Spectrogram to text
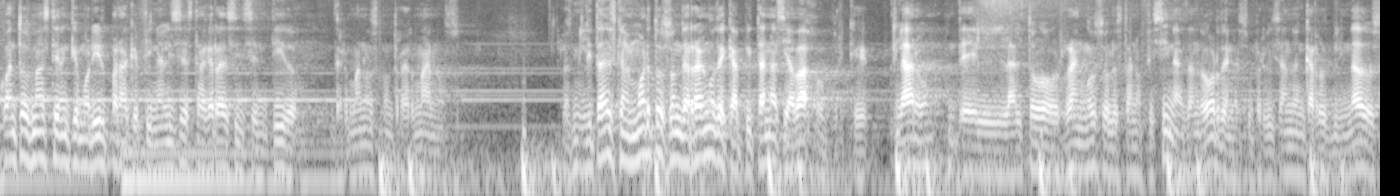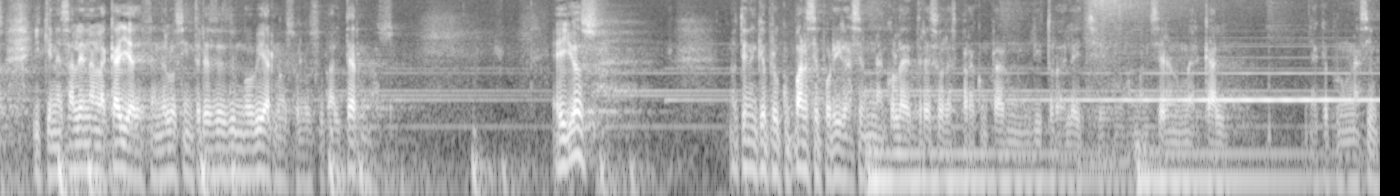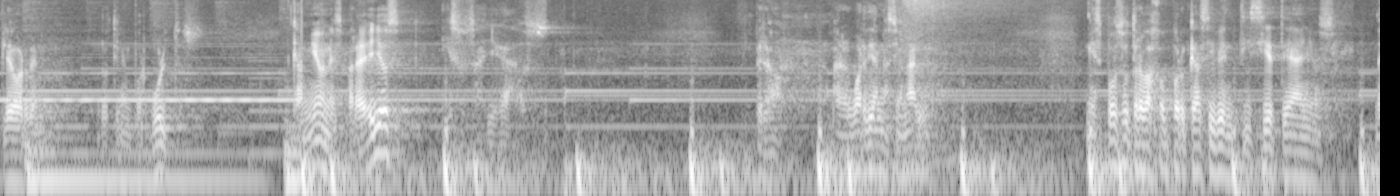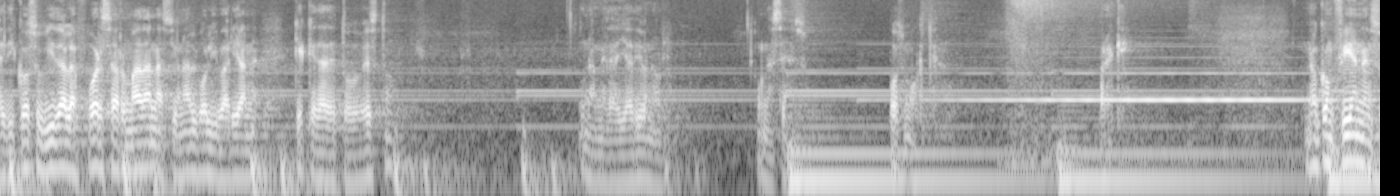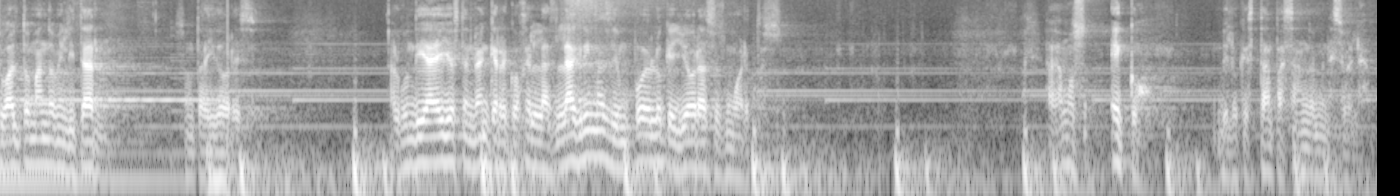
¿Cuántos más tienen que morir para que finalice esta guerra sin sentido, de hermanos contra hermanos? Los militares que han muerto son de rango de capitán hacia abajo, porque, claro, del alto rango solo están oficinas dando órdenes, supervisando en carros blindados, y quienes salen a la calle a defender los intereses de un gobierno son los subalternos. Ellos no tienen que preocuparse por ir a hacer una cola de tres horas para comprar un litro de leche o amanecer en un mercal, ya que por una simple orden lo tienen por bultos. Camiones para ellos y sus allegados. Pero para el Guardia Nacional, mi esposo trabajó por casi 27 años. Dedicó su vida a la Fuerza Armada Nacional Bolivariana. ¿Qué queda de todo esto? Una medalla de honor, un ascenso, post-mortem. ¿Para qué? No confíen en su alto mando militar, son traidores. Algún día ellos tendrán que recoger las lágrimas de un pueblo que llora a sus muertos. Hagamos eco de lo que está pasando en Venezuela.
